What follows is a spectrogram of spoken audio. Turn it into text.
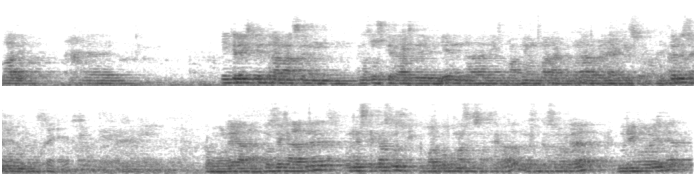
Vale. Eh, ¿Quién creéis que entra más en, las búsquedas de vivienda, de información para comprar o vender piso? ¿Mujeres o hombres? Como lea, dos de cada tres, en este caso es igual un poco más exagerado, es un caso real de una inmobiliaria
